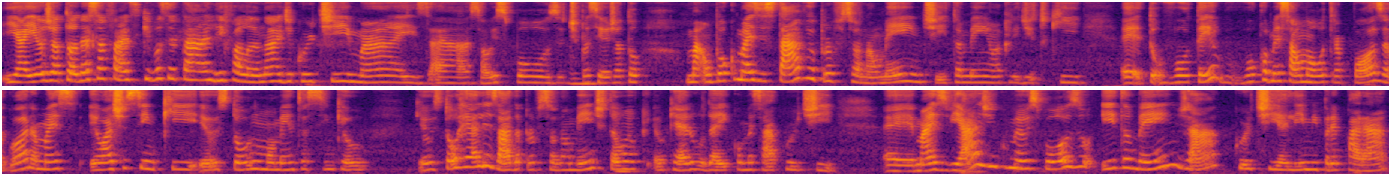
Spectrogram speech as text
E aí eu já tô nessa fase que você tá ali falando, ah, de curtir mais ah, só o esposo. Tipo assim, eu já tô ma- um pouco mais estável profissionalmente e também eu acredito que é, tô- vou ter, vou começar uma outra pós agora, mas eu acho assim que eu estou no momento assim que eu, que eu estou realizada profissionalmente, então eu, eu quero daí começar a curtir é, mais viagem com meu esposo e também já curtir ali, me preparar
